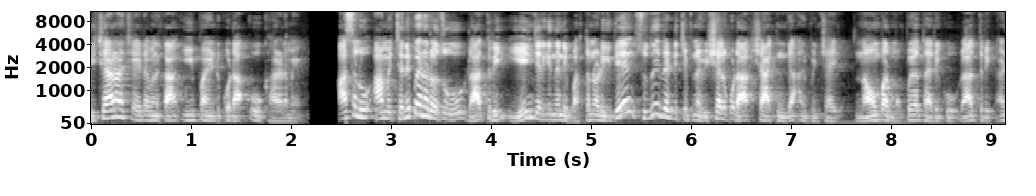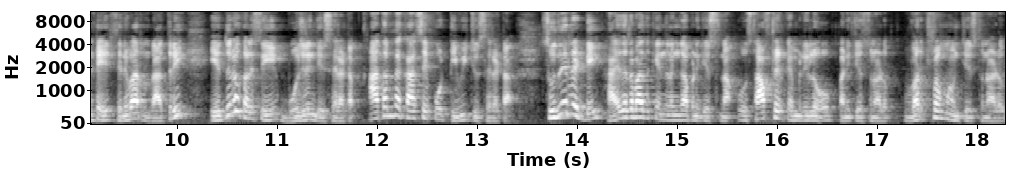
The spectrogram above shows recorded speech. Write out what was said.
విచారణ చేయడం వెనుక ఈ పాయింట్ కూడా ఓ కారణమే. అసలు ఆమె చనిపోయిన రోజు రాత్రి ఏం జరిగిందని భర్తను అడిగితే సుధీర్ రెడ్డి చెప్పిన విషయాలు కూడా షాకింగ్గా అనిపించాయి. నవంబర్ ముప్పై తారీఖు రాత్రి అంటే శనివారం రాత్రి ఇద్దరూ కలిసి భోజనం చేశారట. ఆ తర్వాత కాసేపు టీవీ చూశారట. సుధీర్ రెడ్డి హైదరాబాద్ కేంద్రంగా పనిచేస్తున్న ఓ సాఫ్ట్వేర్ కంపెనీలో పనిచేస్తున్నాడు వర్క్ ఫ్రమ్ హోమ్ చేస్తున్నాడు.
